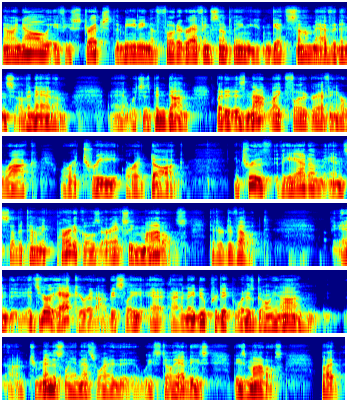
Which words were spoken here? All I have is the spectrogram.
Now, I know if you stretch the meaning of photographing something, you can get some evidence of an atom, uh, which has been done. But it is not like photographing a rock or a tree or a dog. In truth, the atom and subatomic particles are actually models that are developed. And it's very accurate, obviously, and they do predict what is going on uh, tremendously, and that's why we still have these these models. But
